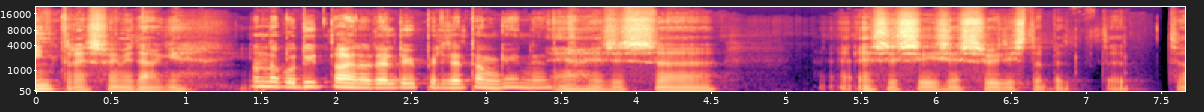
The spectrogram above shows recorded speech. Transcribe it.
intress või midagi. no nagu laenudel tüüpiliselt ongi, on ju. jah, ja siis ja siis, süüdistab, et, et,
